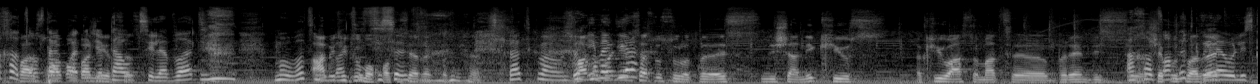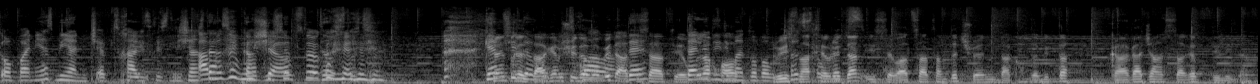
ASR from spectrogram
ახალ წელს დაგპატიჟებთ კომპანიებსაც. აუცილებლად. მოვალთ ამით თუ მოხვალ ისე. რა თქმა უნდა. რა თქმა უნდა. იმედია- უსურვოთ ეს ნიშანი Q-ს Q100 მათ ბრენდის э, ახალ შეფუთვაზე. ტკბილეულის კომპანიას მიანიჭებთ ხარისხის ნიშანს და ამაზე მუშაობთ გაგუსებთ უკვე. ჩვენ დღეს დაგემშვიდობებით 10 საათი უკვე ხვალ რის უთხრათ ნახევრიდან ისე 10 საათამდე ჩვენ დაგხვდებით და გაგაჯანსაღებთ დილიდან.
